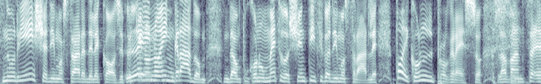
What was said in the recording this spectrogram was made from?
non riesce a dimostrare delle cose perché non, non- è in grado, un- con un metodo scientifico, a dimostrarle. Poi con il progresso, l'avanza- eh,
